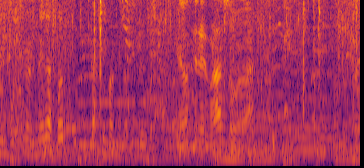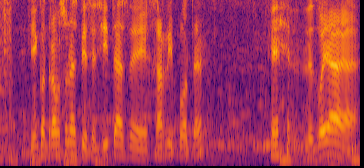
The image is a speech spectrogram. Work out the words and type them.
bien bueno, el Megazord, lástima que no tiene el brazo. Que no tiene el brazo, ¿verdad? Aquí encontramos unas piececitas de Harry Potter. Que les voy a.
